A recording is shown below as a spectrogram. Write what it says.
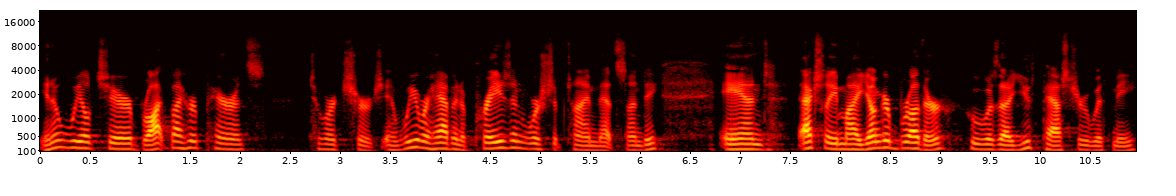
in a wheelchair, brought by her parents to our church. And we were having a praise and worship time that Sunday. And actually, my younger brother, who was a youth pastor with me,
